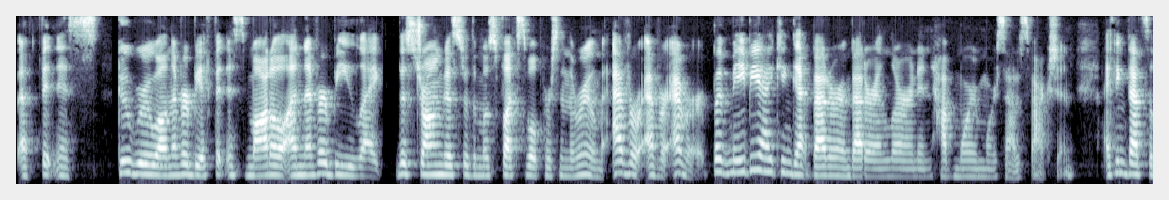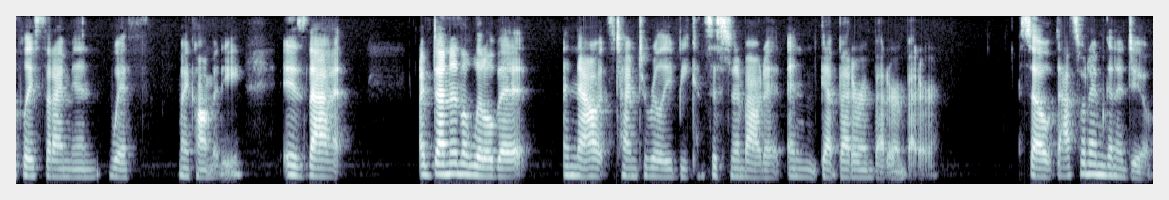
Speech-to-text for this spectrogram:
a fitness guru, I'll never be a fitness model, I'll never be like the strongest or the most flexible person in the room ever ever ever. But maybe I can get better and better and learn and have more and more satisfaction. I think that's the place that I'm in with my comedy is that I've done it a little bit and now it's time to really be consistent about it and get better and better and better. So that's what I'm going to do.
